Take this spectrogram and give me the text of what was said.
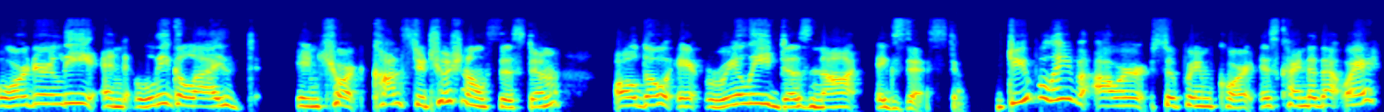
orderly, and legalized, in short, constitutional system, although it really does not exist. Do you believe our Supreme Court is kind of that way?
